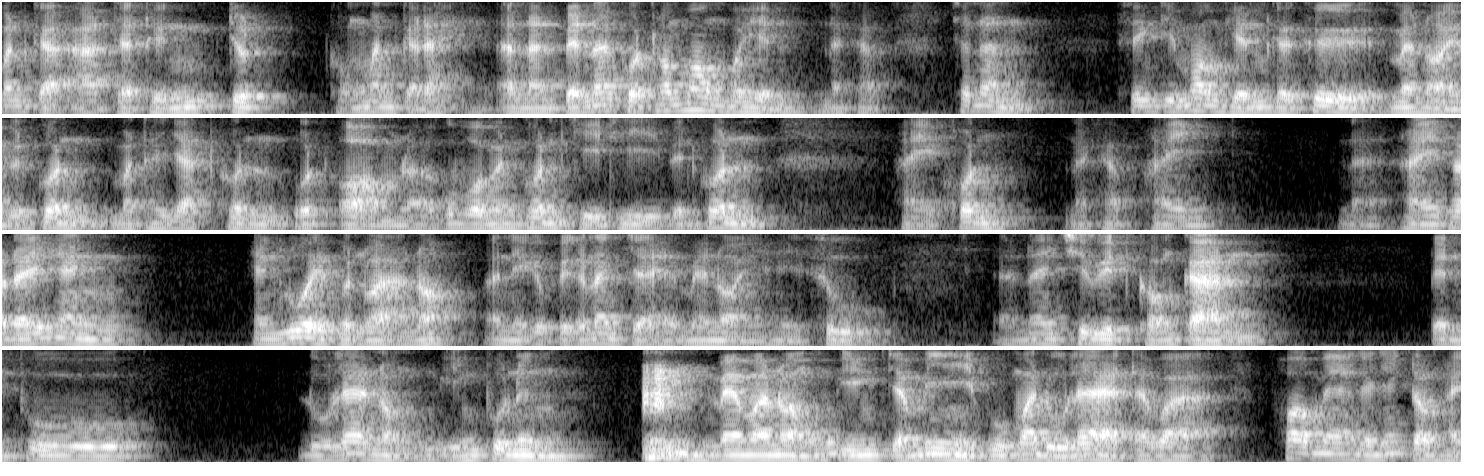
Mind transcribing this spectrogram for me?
มันก็อาจจะถึงจุดของมันก็ได้ อันนั้นเป็นอนาคตท่ามองบ่เห็นนะครับ ฉะนั้น สิ่งที่มองเห็นก็คือ แม่หน่อยเป็นคนมัธยัติคนอดออม แล้วก็บ่เป็นคนขี้ทีเป็นคนให้คนนะครับให้นะให้เท่าใดแห่งแห่งรวยเพิ่นว่าเนาะอันนี้ก็เป็นกำลังใจให้แม่หน้อยให้สู่ในชีวิตของการเป็นผู้ดูแลน้องอุ๋งอิงผู้หนึ่งแม้ว่าน้องอุ๋งอิงจะมีผู้มาดูแล แต่ว่าพ่อแม่ก็ยังต้องให้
